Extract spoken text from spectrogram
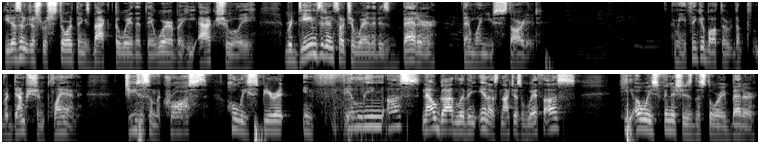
He doesn't just restore things back the way that they were, but He actually redeems it in such a way that is better than when you started. I mean, think about the, the redemption plan Jesus on the cross, Holy Spirit in filling us, now God living in us, not just with us. He always finishes the story better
